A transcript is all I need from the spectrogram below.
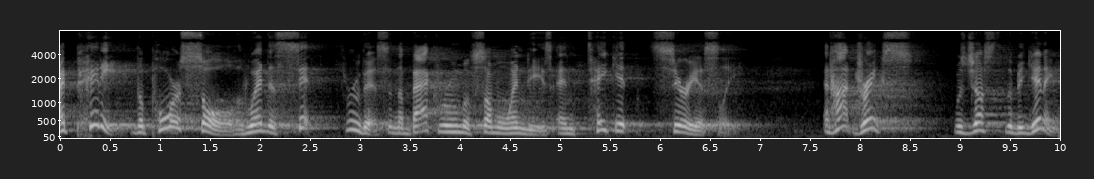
I pity the poor soul who had to sit through this in the back room of some Wendy's and take it seriously. And hot drinks was just the beginning.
